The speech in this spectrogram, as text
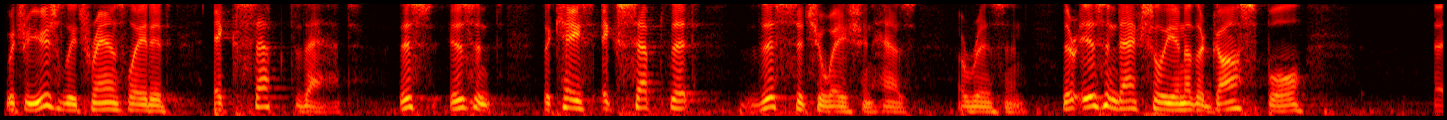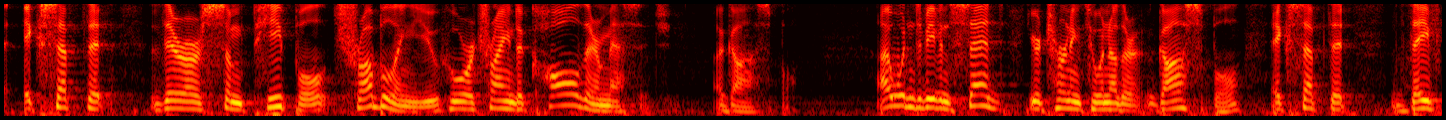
which are usually translated, except that. This isn't the case, except that this situation has arisen. There isn't actually another gospel, uh, except that there are some people troubling you who are trying to call their message a gospel. I wouldn't have even said you're turning to another gospel, except that they've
